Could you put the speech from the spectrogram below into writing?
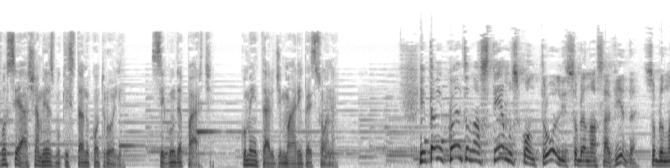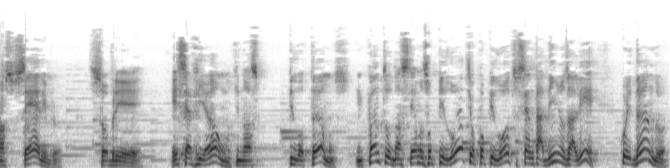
Você acha mesmo que está no controle? Segunda parte. Comentário de Mari Persona. Então, enquanto nós temos controle sobre a nossa vida, sobre o nosso cérebro, sobre esse avião que nós pilotamos, enquanto nós temos o piloto e o copiloto sentadinhos ali, cuidando,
